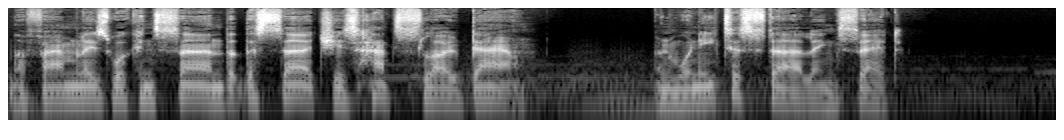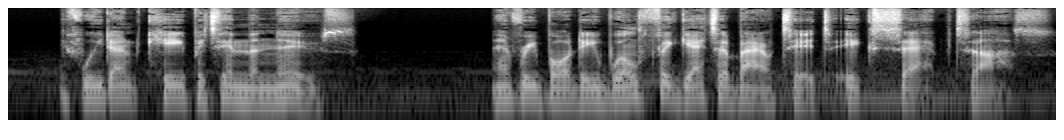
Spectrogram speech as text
The families were concerned that the searches had slowed down, and Juanita Sterling said, If we don't keep it in the news, everybody will forget about it except us.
